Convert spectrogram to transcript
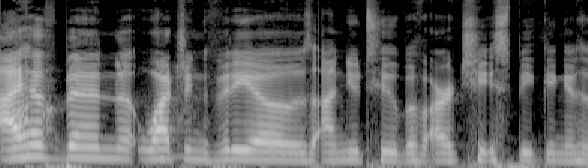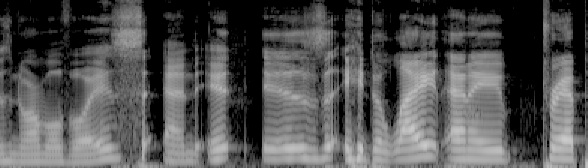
I have been watching videos on YouTube of Archie speaking in his normal voice, and it is a delight and a trip.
